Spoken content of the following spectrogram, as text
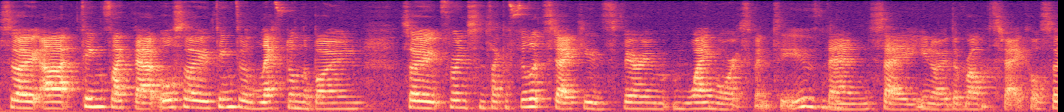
So uh, things like that. Also things that are left on the bone so, for instance, like a fillet steak is very way more expensive mm -hmm. than, say, you know, the rump steak. Also,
